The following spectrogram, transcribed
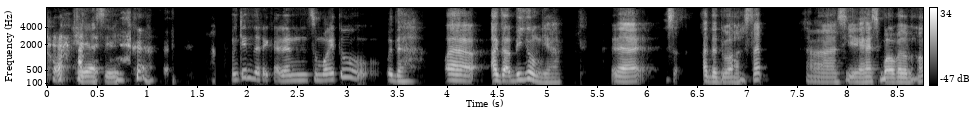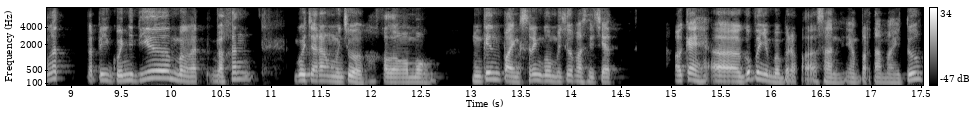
iya sih. mungkin dari kalian semua itu udah eh, agak bingung ya. Ada, ada dua aslep, uh, si Yes bawel banget, tapi gue diem banget. Bahkan gue jarang muncul kalau ngomong. Mungkin paling sering gue muncul pas di chat. Oke, eh, gue punya beberapa alasan. Yang pertama itu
